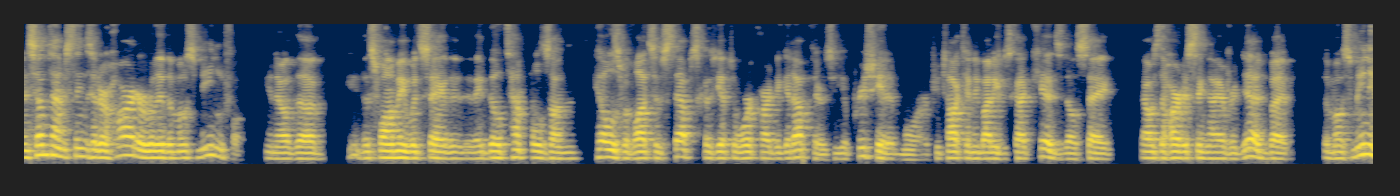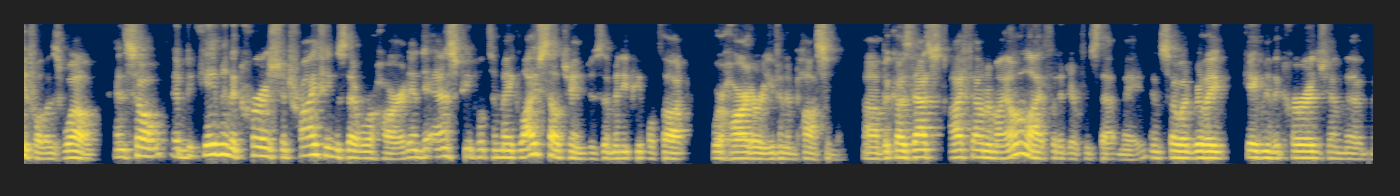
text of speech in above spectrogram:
And sometimes things that are hard are really the most meaningful. You know, the the Swami would say that they build temples on hills with lots of steps because you have to work hard to get up there. So you appreciate it more. If you talk to anybody who's got kids, they'll say, that was the hardest thing I ever did. But the most meaningful as well. And so it gave me the courage to try things that were hard and to ask people to make lifestyle changes that many people thought were hard or even impossible. Uh, because that's I found in my own life what a difference that made, and so it really gave me the courage and the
